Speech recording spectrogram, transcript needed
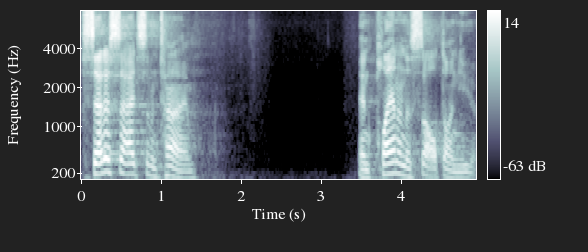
Set aside some time and plan an assault on you.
